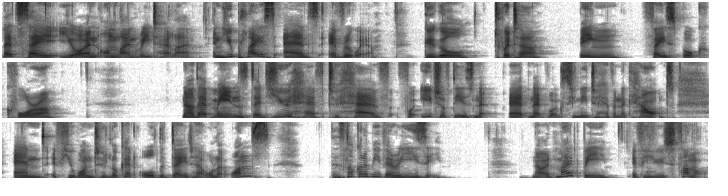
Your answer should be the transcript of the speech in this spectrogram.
let's say you're an online retailer and you place ads everywhere Google, Twitter, Bing, Facebook, Quora. Now, that means that you have to have, for each of these net ad networks, you need to have an account. And if you want to look at all the data all at once, that's not going to be very easy. Now, it might be if you use Funnel.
